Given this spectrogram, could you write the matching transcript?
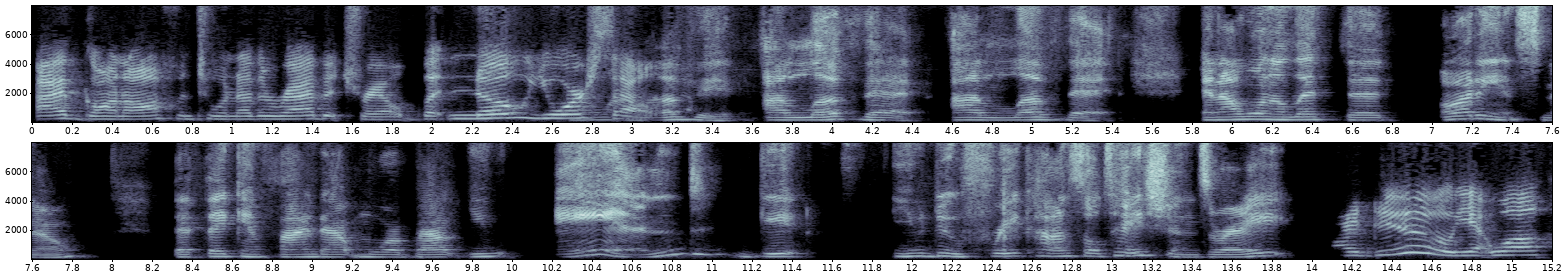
I've gone off into another rabbit trail, but know yourself. Oh, I love it. I love that. I love that. And I want to let the audience know that they can find out more about you and get you do free consultations, right? I do. Yeah. Well,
